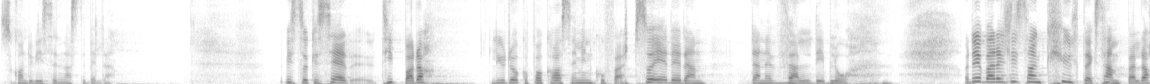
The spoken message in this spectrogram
Så kan du vise det neste bildet. Hvis dere ser, tippa, da, lurer dere på hva som er min koffert, så er det den. Den er veldig blå. Og Det er bare et litt sånn kult eksempel. da,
